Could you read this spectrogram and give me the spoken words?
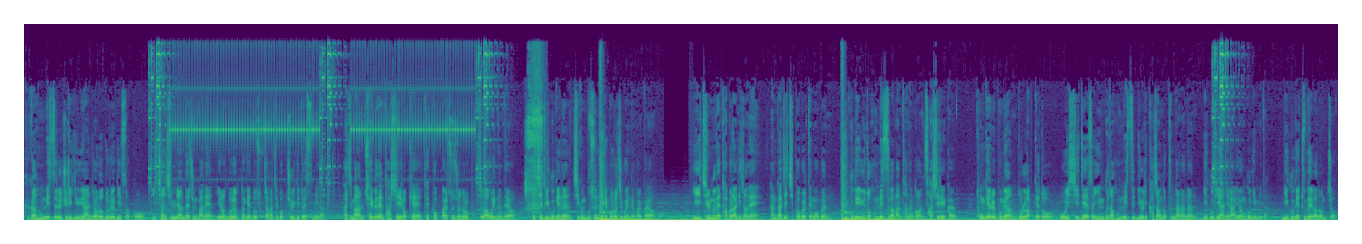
그간 홈리스를 줄이기 위한 여러 노력이 있었고 2010년대 중반엔 이런 노력 덕에 노숙자가 제법 줄기도 했습니다. 하지만 최근엔 다시 이렇게 대폭발 수준으로 폭증하고 있는데요. 대체 미국에는 지금 무슨 일이 벌어지고 있는 걸까요? 이 질문에 답을 하기 전에 한 가지 짚어볼 대목은 미국에 유독 홈리스가 많다는 건 사실일까요? 통계를 보면 놀랍게도 OECD에서 인구당 홈리스 비율이 가장 높은 나라는 미국이 아니라 영국입니다. 미국의 두 배가 넘죠.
